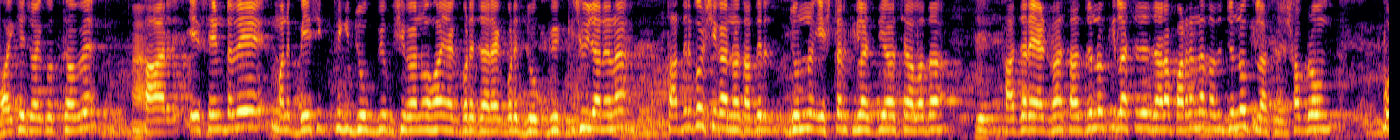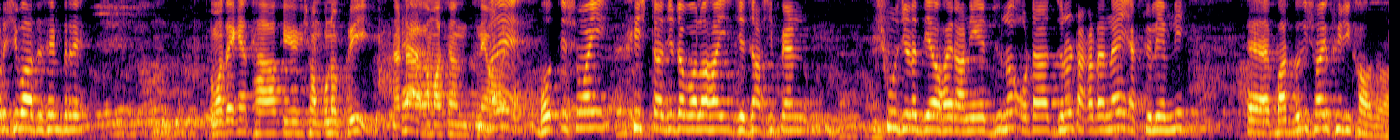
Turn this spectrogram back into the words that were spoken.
ভয়কে জয় করতে হবে। হ্যাঁ। আর এ সেন্টারে মানে বেসিক থেকে যোগ বিয়োগ শেখানো হয় একবারে যারা একবারে যোগ বিয়োগ কিছুই জানে না তাদেরকেও শেখানো হয়। তাদের জন্য এক্সট্রা ক্লাস দেওয়া আছে আলাদা। আর যারা অ্যাডভান্স তাদের জন্য ক্লাস আছে যারা পারে না তাদের জন্য ক্লাস আছে। সব রকম পরিষেবা আছে সেন্টারে তোমাদের এখানে থাকা কি কি সম্পূর্ণ ফ্রি না টাকা মাসে নেওয়া মানে ভর্তির সময় ফিসটা যেটা বলা হয় যে জার্সি প্যান্ট শু যেটা দেওয়া হয় রানিংয়ের জন্য ওটার জন্য টাকাটা নেয়। অ্যাকচুয়ালি এমনি বাদ বাকি সবাই ফ্রি খাওয়া দাওয়া।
